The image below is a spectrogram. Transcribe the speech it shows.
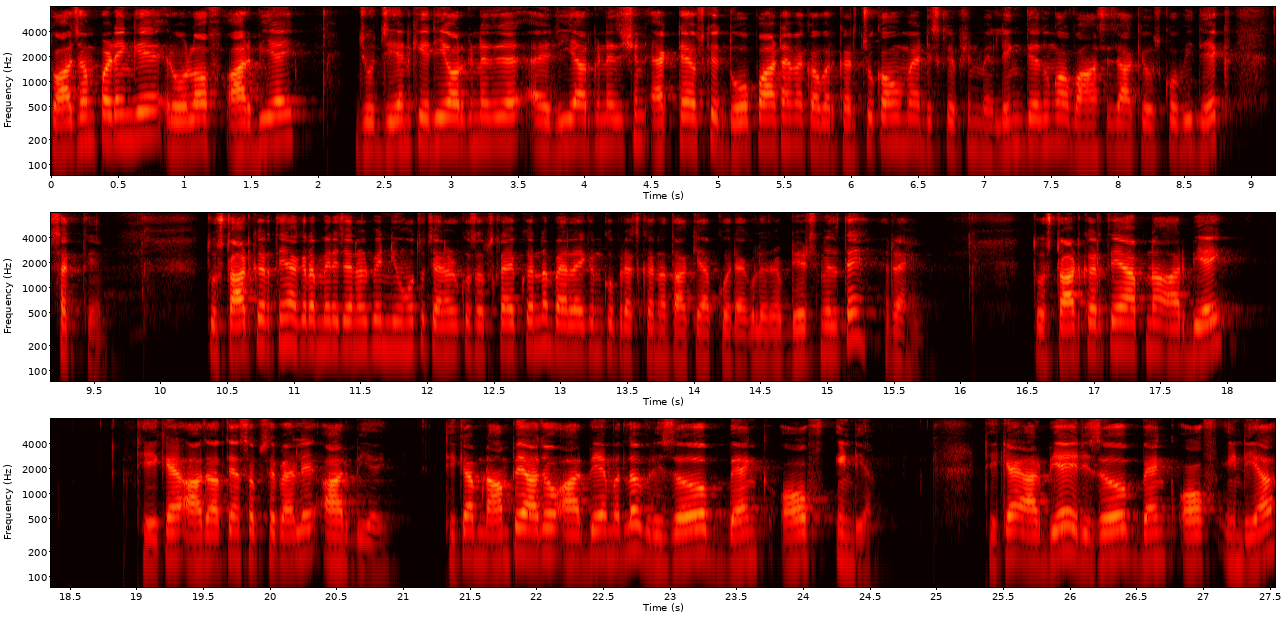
तो आज हम पढ़ेंगे रोल ऑफ़ आरबीआई जो J and K reorganisation act है, उसके दो पार्ट हैं, मैं कवर कर चुका हूँ, मैं डिस्क्रिप्शन में लिंक दे दूँगा, वहाँ से जाके उसको भी देख सकते हैं। तो स्टार्ट करते हैं। अगर आप मेरे चैनल पे न्यू हो तो चैनल को सब्सक्राइब करना, बेल आइकन को प्रेस करना ताकि आपको रेगुलर अपडेट्स मिलते रहें। तो स्टार्ट करते हैं अपना आरबीआई। ठीक है, आ जाते हैं सबसे पहले आरबीआई। ठीक है, अब नाम पे आ जाओ। आरबीआई मतलब रिज़र्व बैंक ऑफ़ इंडिया। ठीक है, RBI, reserve bank of India.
